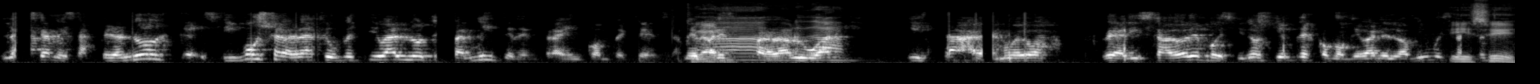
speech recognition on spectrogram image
las mesas. Pero no, es que si vos ya ganaste un festival, no te permiten entrar en competencia. Me Claro. parece Ah, para dar lugar verdad. y a nuevos realizadores, porque si no siempre es como que van en lo mismo y, Y se, sí.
